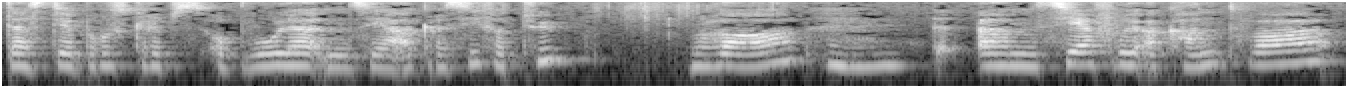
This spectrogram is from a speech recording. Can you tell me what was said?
dass der Brustkrebs, obwohl er ein sehr aggressiver Typ war, mhm. ähm, sehr früh erkannt war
